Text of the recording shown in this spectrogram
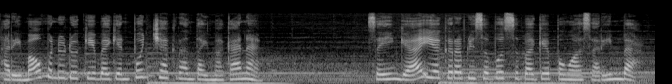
harimau menduduki bagian puncak rantai makanan. Sehingga ia kerap disebut sebagai penguasa rimba.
